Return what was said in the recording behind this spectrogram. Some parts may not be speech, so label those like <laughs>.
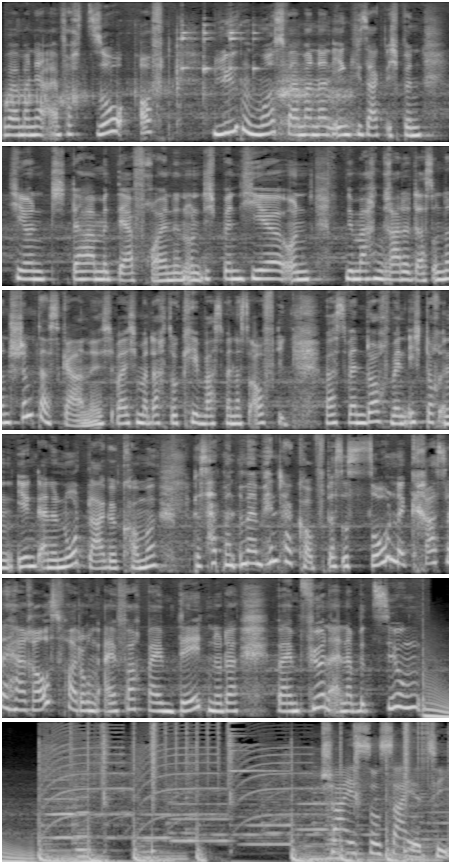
Weil man ja einfach so oft lügen muss, weil man dann irgendwie sagt, ich bin hier und da mit der Freundin und ich bin hier und wir machen gerade das und dann stimmt das gar nicht, weil ich immer dachte, okay, was, wenn das auffliegt? Was, wenn doch, wenn ich doch in irgendeine Notlage komme? Das hat man immer im Hinterkopf. Das ist so eine krasse Herausforderung einfach beim Daten oder beim Führen einer Beziehung. Chai Society.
